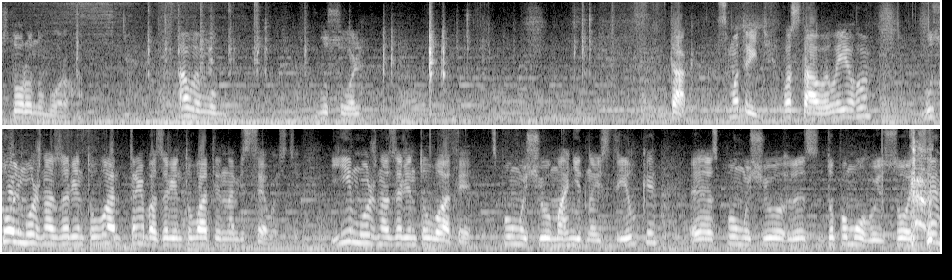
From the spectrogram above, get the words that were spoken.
в сторону ворога. Ставимо бусоль. Так, смотрите, поставили його. Бусоль можна зорієнтувати, треба зорієнтувати на місцевості. Її можна зорієнтувати з допомогою магнітної стрілки, е, з, помощью, е, з допомогою сонця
